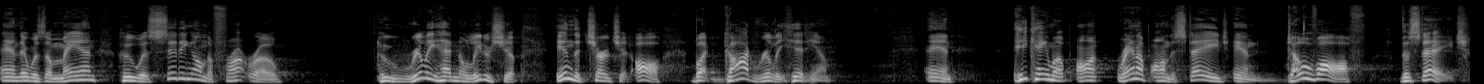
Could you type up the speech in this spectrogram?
And there was a man who was sitting on the front row who really had no leadership in the church at all, but God really hit him. And he came up on, ran up on the stage and dove off the stage.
